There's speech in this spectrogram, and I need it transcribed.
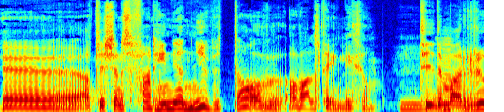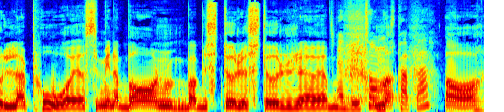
eh, att jag känner så fan hinner jag njuta av, av allting liksom. Mm. Tiden bara rullar på. Jag ser mina barn bara bli större och större. Och jag, Ja, du är man- tonårspappa. Ja,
